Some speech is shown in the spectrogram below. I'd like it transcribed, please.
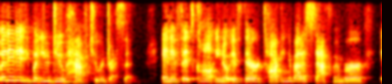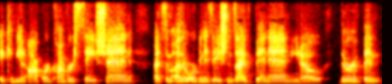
but it is, but you do have to address it. And if it's called, you know, if they're talking about a staff member, it can be an awkward conversation. At some other organizations I've been in, you know, there have been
